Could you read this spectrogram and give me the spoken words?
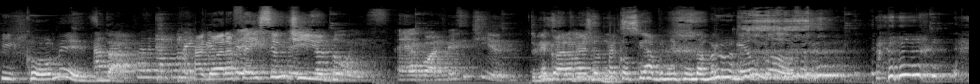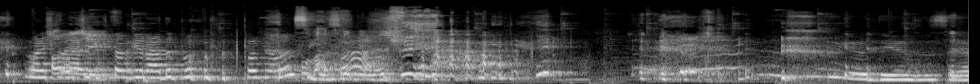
ficou mesmo. Agora boneca. Agora fez sentido. É, agora fez sentido. Agora vai tentar copiar a bonequinha da Bruna. Eu vou. Eu acho que Olha ela tinha que estar virada pra, pra melancia. Acho. Meu Deus do céu,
